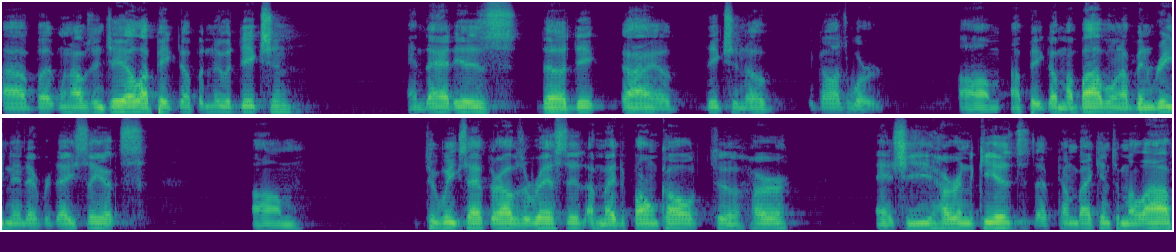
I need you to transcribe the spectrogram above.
uh, but when I was in jail, I picked up a new addiction, and that is the addic- uh, addiction of God's Word. Um, I picked up my Bible, and I've been reading it every day since. Um, two weeks after I was arrested, I made a phone call to her, and she, her, and the kids have come back into my life.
